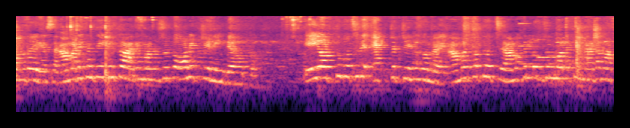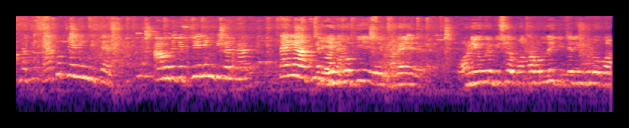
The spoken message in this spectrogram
বন্ধ হয়ে গেছে। আমার এখান থেকে কিন্তু আগে মানুষজনকে অনেক ট্রেনিং দেওয়া হতো। এই অর্থ বছরে একটা ট্রেনিংও নাই। আমার কথা হচ্ছে আমাকে লোকজন বলে কি ম্যাডাম আপনাকে এত ট্রেনিং দিতেন। আমাদেরকে ট্রেনিং দিবেন না। তাইলে আপনি আচ্ছা, কি মানে অনিয়মের বিষয়ে কথা বললেই কি ট্রেনিংগুলো বা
